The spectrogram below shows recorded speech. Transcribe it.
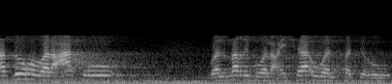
Adzuhur wal asru wal maghrib wal isya wal fajru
